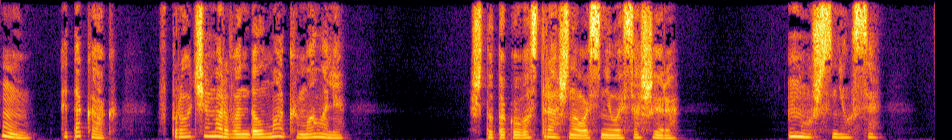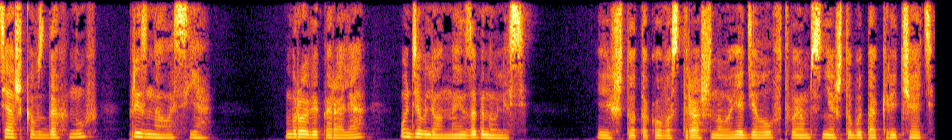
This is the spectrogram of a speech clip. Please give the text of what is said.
«Хм, это как?» Впрочем, Арвендел Мак, мало ли. Что такого страшного снилось Ашира? Муж снился. Тяжко вздохнув, призналась я. Брови короля удивленно изогнулись. «И что такого страшного я делал в твоем сне, чтобы так кричать?»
